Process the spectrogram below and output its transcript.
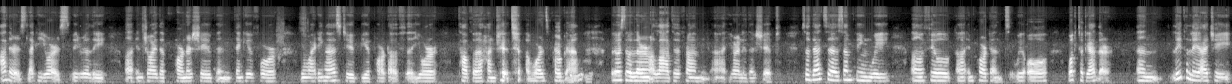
others like yours. We really enjoy the partnership, and thank you for inviting us to be a part of uh, your top 100 awards program. Absolutely. We also learn a lot from uh, your leadership. So that's uh, something we uh, feel uh, important. We all work together. And lately, actually,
